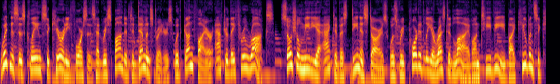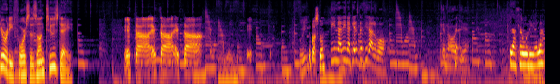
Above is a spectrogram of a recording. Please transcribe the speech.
Witnesses claimed security forces had responded to demonstrators with gunfire after they threw rocks. Social media activist Dina Stars was reportedly arrested live on TV by Cuban security forces on Tuesday. esta, esta, esta. ¿Qué pasó? Dina, Dina, ¿quieres decir algo? Que no oye. la seguridad, la,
